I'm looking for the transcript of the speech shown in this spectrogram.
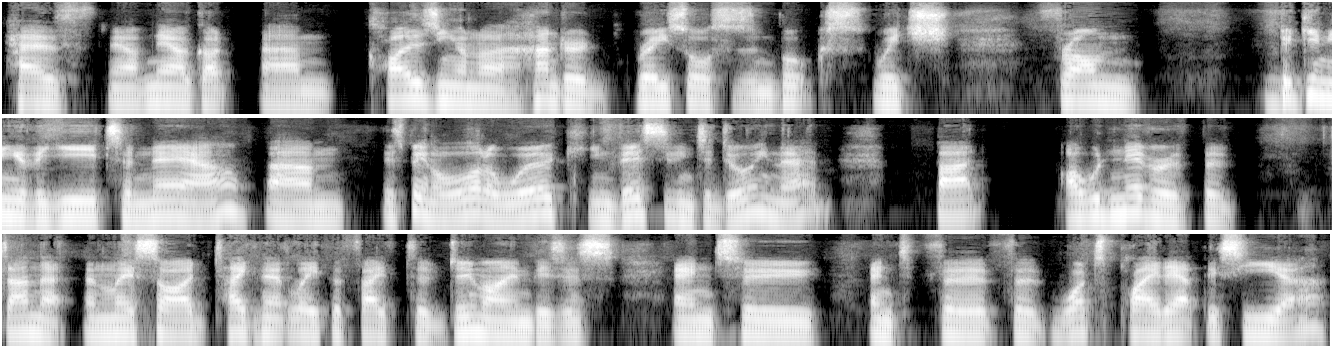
have, now I've now got um, closing on 100 resources and books, which from beginning of the year to now, um, there's been a lot of work invested into doing that. But I would never have done that unless I'd taken that leap of faith to do my own business and to and for for what's played out this year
